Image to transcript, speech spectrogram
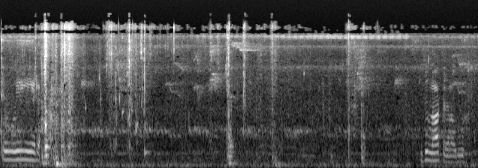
තුවීර ඉතින් නවත්ත ගන්න ඌ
